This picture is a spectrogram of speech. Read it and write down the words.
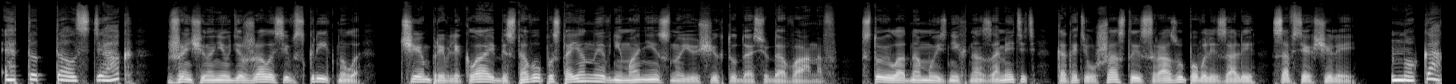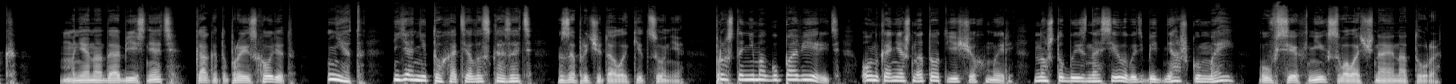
«Этот толстяк?» Женщина не удержалась и вскрикнула, чем привлекла и без того постоянное внимание снующих туда-сюда ванов. Стоило одному из них нас заметить, как эти ушастые сразу повылезали со всех щелей. «Но как?» Мне надо объяснять, как это происходит?» «Нет, я не то хотела сказать», — запричитала Кицуни. «Просто не могу поверить. Он, конечно, тот еще хмырь, но чтобы изнасиловать бедняжку Мэй...» «У всех них сволочная натура.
